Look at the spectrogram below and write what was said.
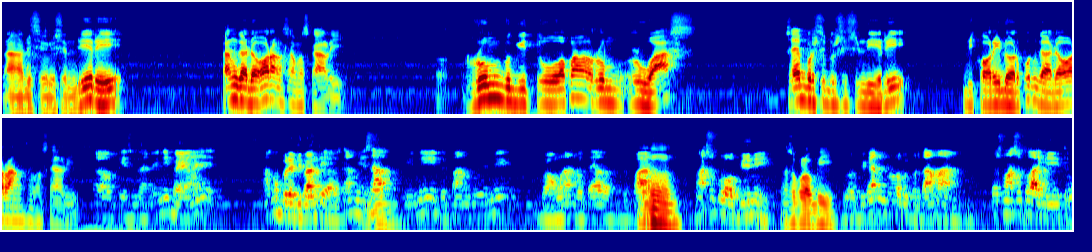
Nah disuruh sendiri kan nggak ada orang sama sekali. Room begitu apa room luas saya bersih bersih sendiri di koridor pun nggak ada orang sama sekali. Eh, Oke sebentar. Ini bayangannya aku boleh dibantu ya kan misal Hmm. ini depanku ini bangunan hotel depan Mm, masuk lobby nih. Masuk lobby. Lobby kan lobby pertama. Terus masuk lagi itu?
